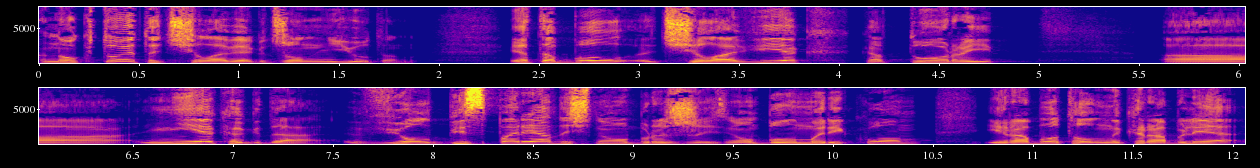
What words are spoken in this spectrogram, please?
Но кто этот человек, Джон Ньютон? Это был человек, который а, некогда вел беспорядочный образ жизни. Он был моряком и работал на корабле,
